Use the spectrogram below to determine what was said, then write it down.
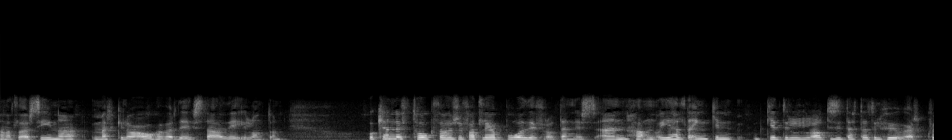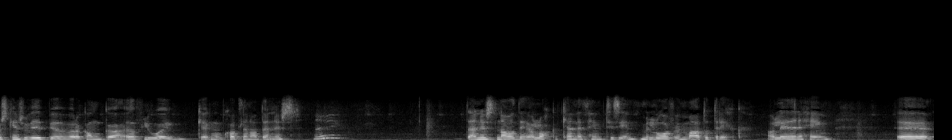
hann ætlaði að sína merkilega áhugaverði staði í London. Og Kenneth tók þá þessu fallega bóði frá Dennis en hann, og ég held að enginn getur látið sér þetta til hugar, hverski eins og viðbjöðu var að ganga eða fljúa í gegnum kollin á Dennis. Nei. Dennis náði að lokka Kenneth heim til sín með lof um mat og drikk. Á leiðinni heim uh,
